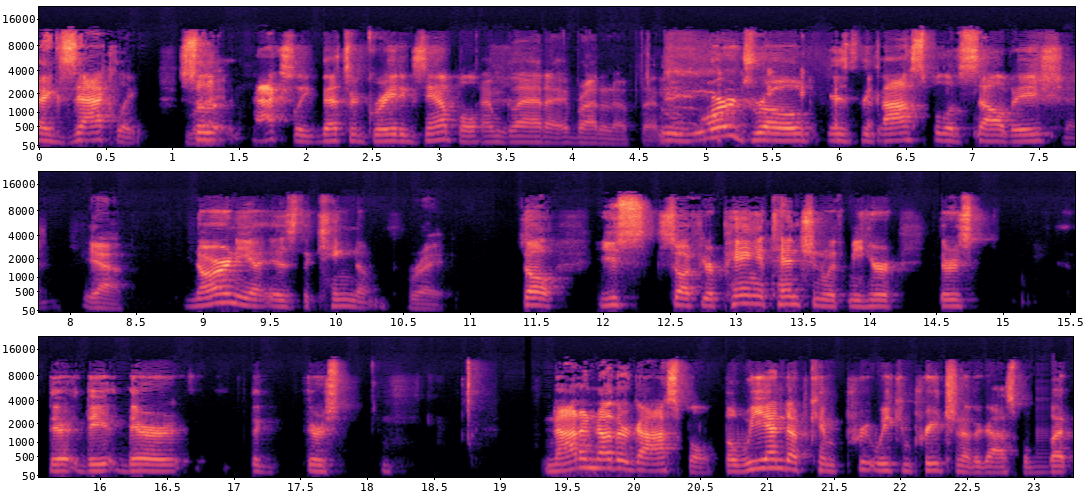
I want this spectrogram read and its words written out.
Exactly. So Right. actually, that's a great example. I'm glad I brought it up then. The wardrobe is the gospel of salvation. Yeah. Narnia is the kingdom. Right. So you so if you're paying attention with me here, there's there the there the there's not another gospel, but we end up can pre, we can preach another gospel, but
